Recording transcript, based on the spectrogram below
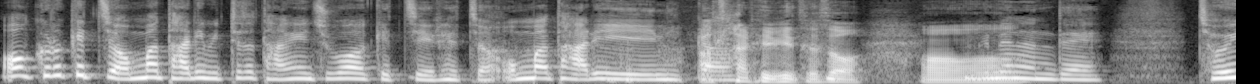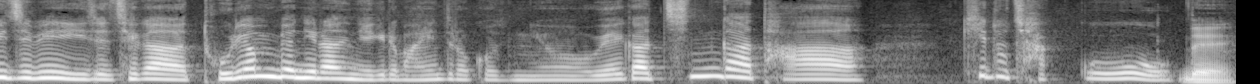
어 그렇겠지 엄마 다리 밑에서 당연히 주워왔겠지 이랬죠. 엄마 다리니까. 아, 다리 밑에서 어. 그랬는데 저희 집이 이제 제가 돌연변이라는 얘기를 많이 들었거든요. 외가 친가 다 키도 작고 네.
